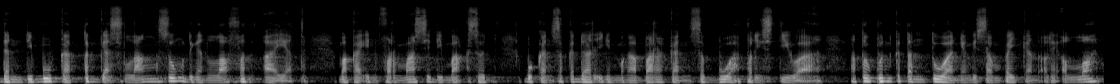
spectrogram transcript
dan dibuka tegas langsung dengan lafaz ayat, maka informasi dimaksud bukan sekedar ingin mengabarkan sebuah peristiwa ataupun ketentuan yang disampaikan oleh Allah,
